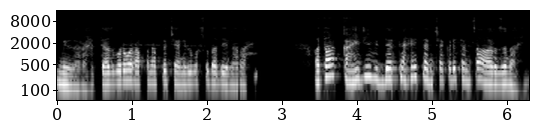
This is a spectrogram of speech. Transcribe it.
मिळणार आहे. त्याचबरोबर आपण आपल्या चॅनेलवर सुद्धा देणार आहे. आता काही जे विद्यार्थी आहेत त्यांच्याकडे त्यांचा अर्ज नाही.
